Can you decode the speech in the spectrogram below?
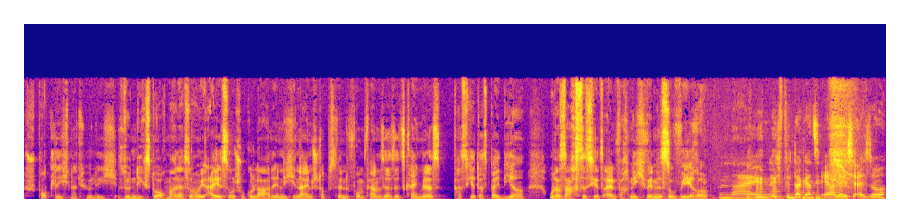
sportlich natürlich. Sündigst du auch mal, dass du Eis und Schokolade in dich hineinstoppst, wenn du vorm Fernseher sitzt? Kann ich mir das, passiert das bei dir? Oder sagst du es jetzt einfach nicht, wenn es so wäre? Nein, ich bin da ganz ehrlich. Also,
